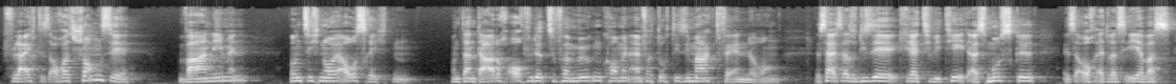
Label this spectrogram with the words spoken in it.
vielleicht das auch als Chance wahrnehmen und sich neu ausrichten. Und dann dadurch auch wieder zu Vermögen kommen, einfach durch diese Marktveränderung. Das heißt also, diese Kreativität als Muskel ist auch etwas eher was,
